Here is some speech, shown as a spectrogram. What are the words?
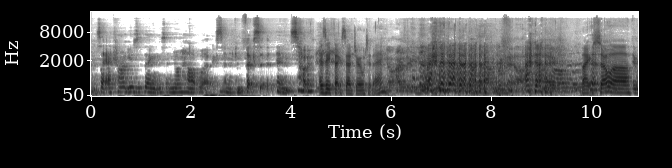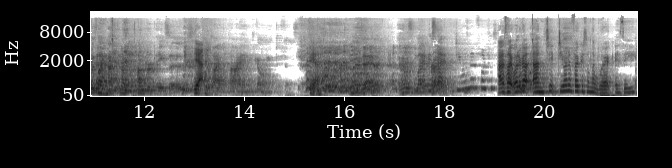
It's like I can't use the things unless I know how it works and I can fix it. And so As he fixed our drill today. No, I was actually about to bring that up. Like show off. It was like in a hundred pieces. Yeah. It was like, I'm going to fix it. Yeah. And you did. And I was like, he's great. like, do you want to focus I was like, what about um do, do you want to focus on the work, Izzy?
